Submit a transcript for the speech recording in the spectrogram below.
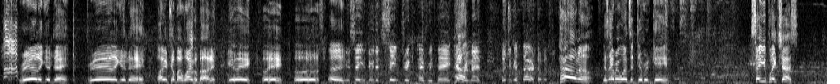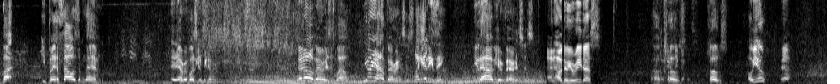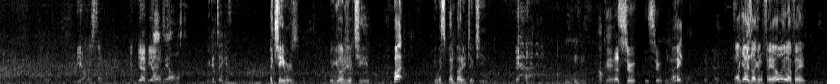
yeah. really good day. Really good day. I can tell my wife about it. Hey, hey, oh, hey. You say you do the same trick every day, Yeah. every minute. Don't you get tired of it? Hell no, because everyone's a different game. Say you play chess, but you play a thousand men. Everyone's gonna be different. It all varies as well. You only have variances, like anything. You have your variances. And how do you read us? Uh, close, close. Oh, you? Yeah. Be honest, though. Yeah, be honest. Yeah, be honest. We can take it. Achievers. You're going to achieve, but you must spend money to achieve. Okay. That's true. That's true. Right? Okay. That guy's not gonna fail. Look at that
